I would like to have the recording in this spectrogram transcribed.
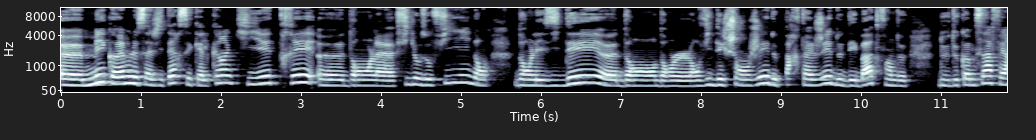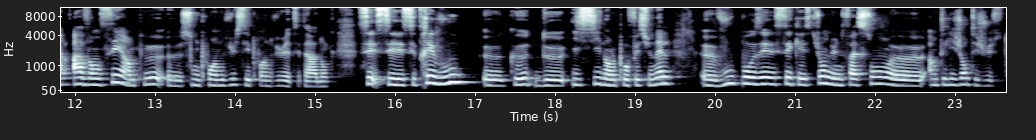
euh, mais quand même, le Sagittaire, c'est quelqu'un qui est très euh, dans la philosophie, dans, dans les idées, euh, dans, dans l'envie d'échanger, de partager, de débattre, enfin de, de, de, comme ça faire avancer un peu son point de vue, ses points de vue, etc. Donc c'est très vous que de ici dans le professionnel vous poser ces questions d'une façon intelligente et juste.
